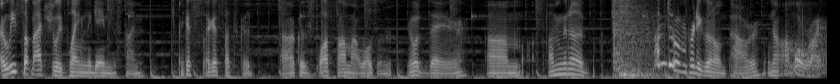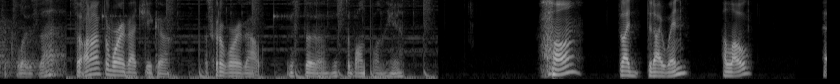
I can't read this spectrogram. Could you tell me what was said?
At least I'm actually playing the game this time. I guess, I guess that's good. Uh, cause last time I wasn't. You're there. Um, I'm gonna I'm doing pretty good on power. You know, I'm alright to close that. So I don't have to worry about Chica. Just gotta worry about Mr. Mr. Bonbon here. Huh? Did I did I win? Hello? He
